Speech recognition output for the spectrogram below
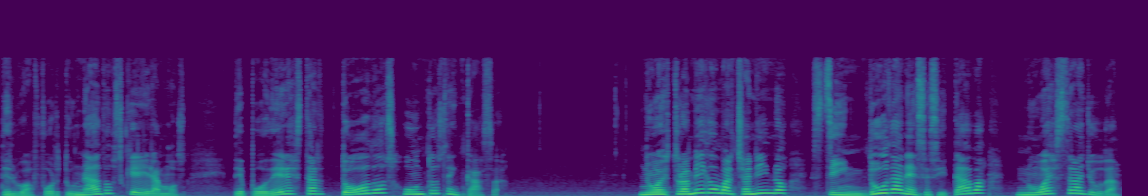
de lo afortunados que éramos de poder estar todos juntos en casa. Nuestro amigo Marchanino sin duda necesitaba nuestra ayuda.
